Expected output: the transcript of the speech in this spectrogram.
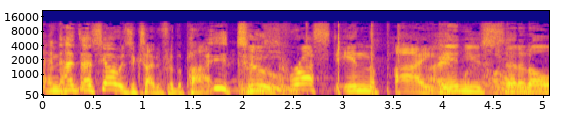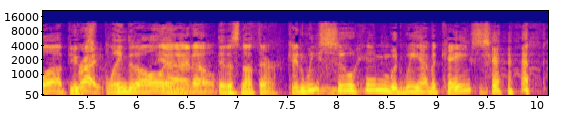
and I, I see, I was excited for the pie. Me too. The crust in the pie. And you set it all up. You Right. explained it all, Yeah, and I know. then it's not there. Can we sue him? Would we have a case?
